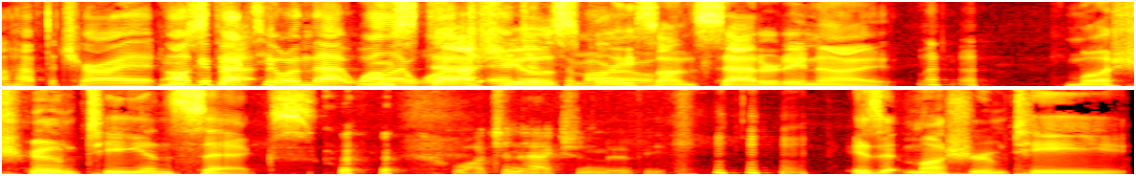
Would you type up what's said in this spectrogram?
I'll have to try it. I'll get back to you on that while I watch Edge of Mustachio's Tomorrow. place on Saturday night. mushroom tea and sex. Watch an action movie. Is it mushroom tea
